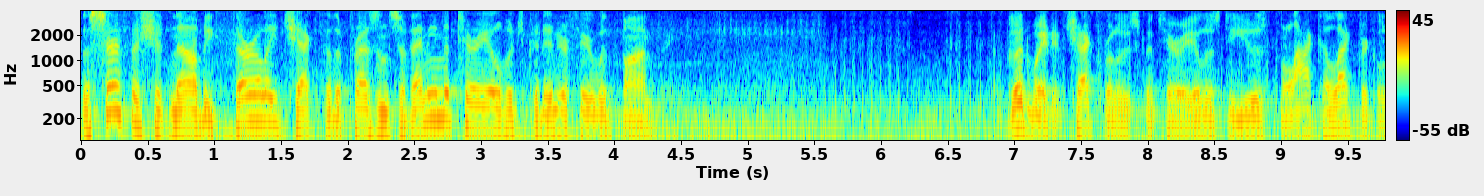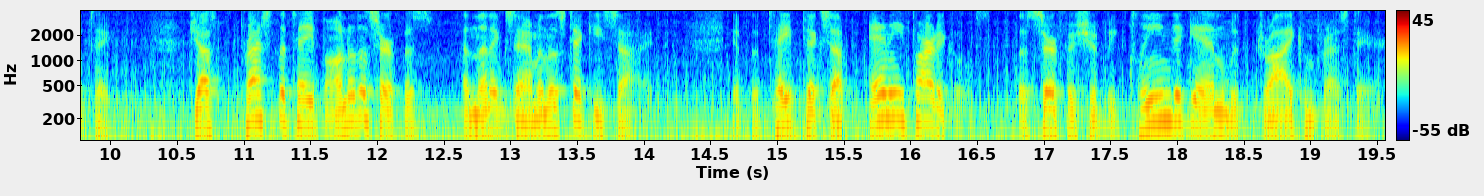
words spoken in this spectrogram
The surface should now be thoroughly checked for the presence of any material which could interfere with bonding good way to check for loose material is to use black electrical tape. Just press the tape onto the surface and then examine the sticky side. If the tape picks up any particles, the surface should be cleaned again with dry compressed air.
